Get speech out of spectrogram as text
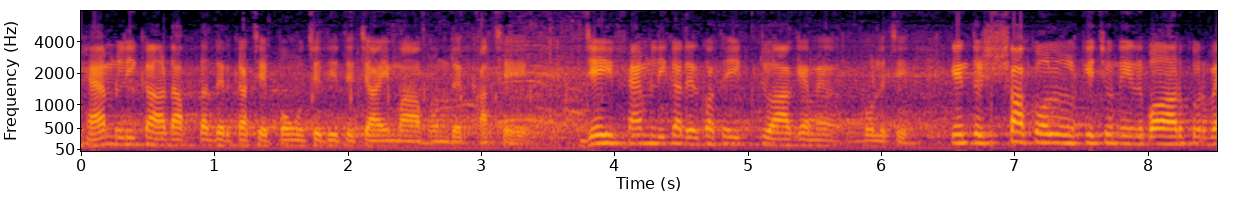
ফ্যামিলি কার্ড আপনাদের কাছে পৌঁছে দিতে চাই মা বোনদের কাছে। যেই ফ্যামিলি কার্ডের কথা একটু আগে আমি বলেছি, কিন্তু সকল কিছু নির্ভর করবে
